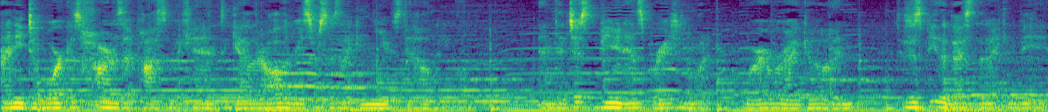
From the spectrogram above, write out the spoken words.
I need to work as hard as I possibly can to gather all the resources I can use to help people, and to just be an inspiration wherever I go, and to just be the best that I can be,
